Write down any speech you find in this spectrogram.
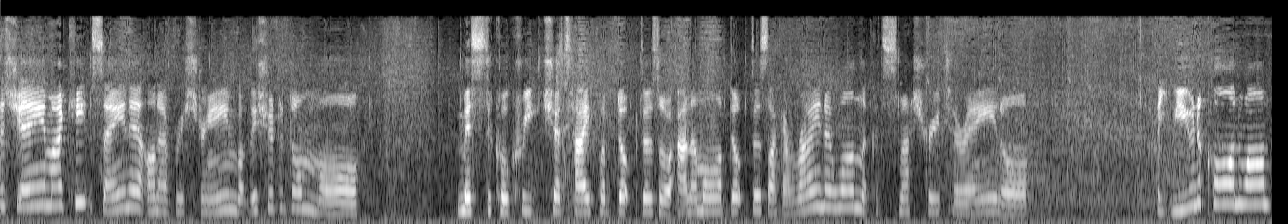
It's a shame, I keep saying it on every stream, but they should have done more mystical creature type abductors or animal abductors, like a rhino one that could smash through terrain, or a unicorn one.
